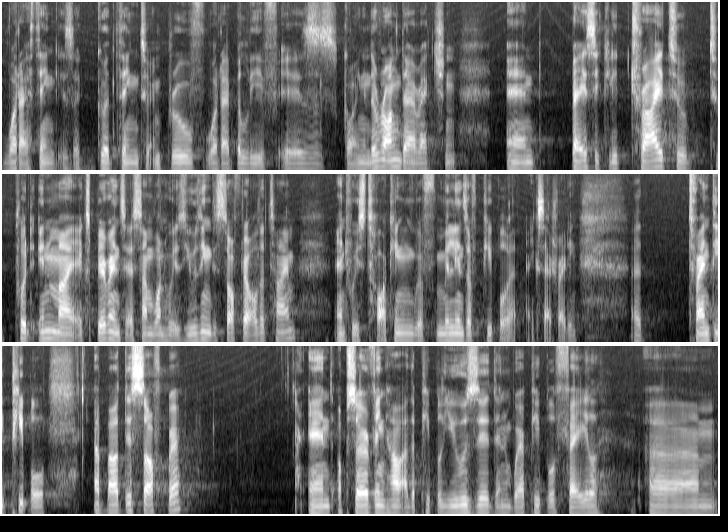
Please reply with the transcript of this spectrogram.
what I think is a good thing to improve, what I believe is going in the wrong direction, and basically try to, to put in my experience as someone who is using the software all the time and who is talking with millions of people, exaggerating, uh, 20 people about this software and observing how other people use it and where people fail um,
